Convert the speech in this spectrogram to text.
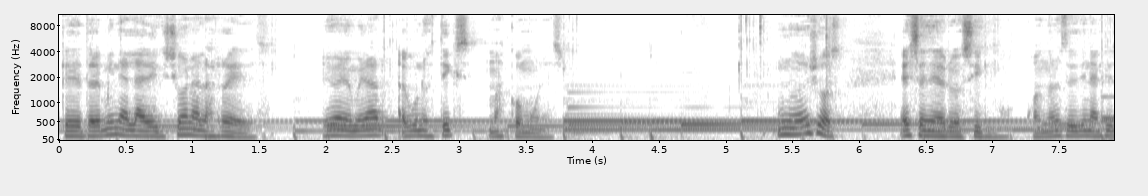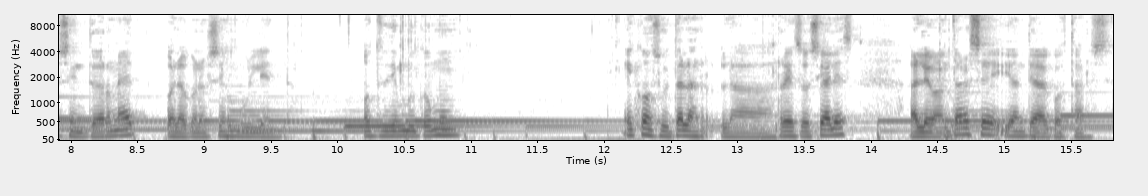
que determinan la adicción a las redes. Voy a enumerar algunos tics más comunes. Uno de ellos es el nerviosismo, cuando no se tiene acceso a internet o la conexión es muy lenta. Otro tip muy común es consultar las, redes sociales al levantarse y antes de acostarse.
